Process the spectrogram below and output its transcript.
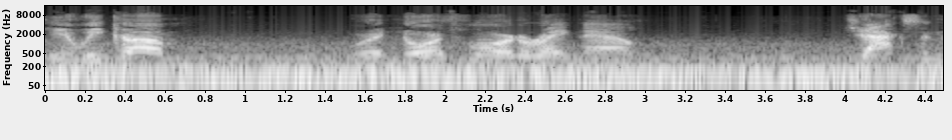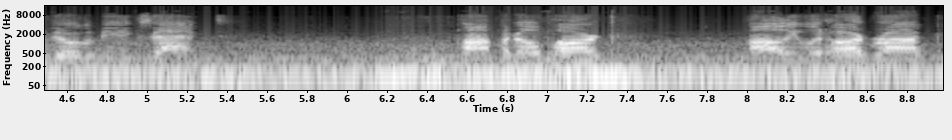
Here we come. We're in North Florida right now. Jacksonville to be exact. Pompano Park, Hollywood Hard Rock.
